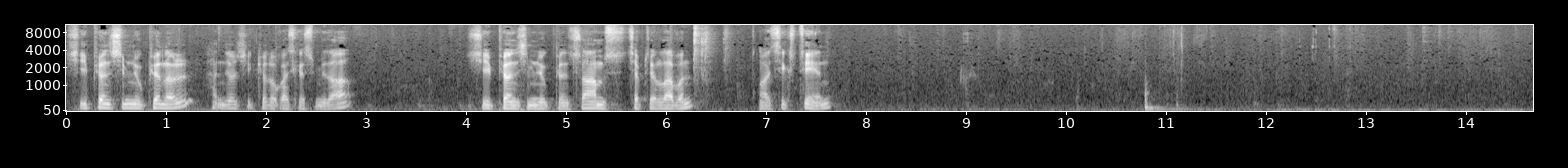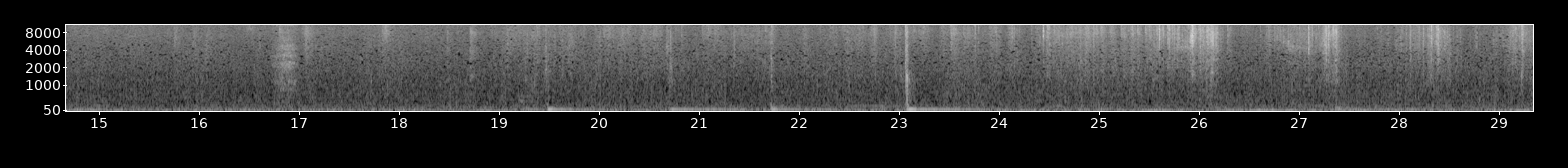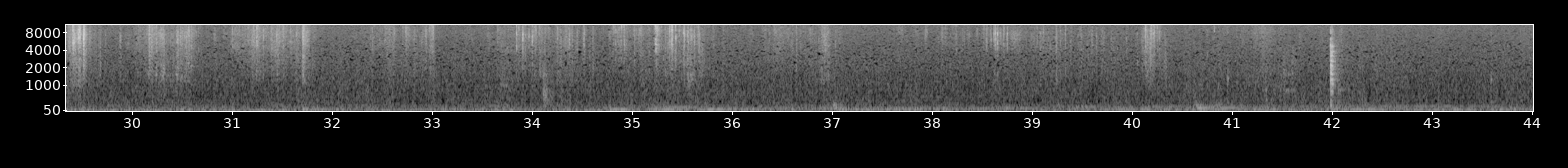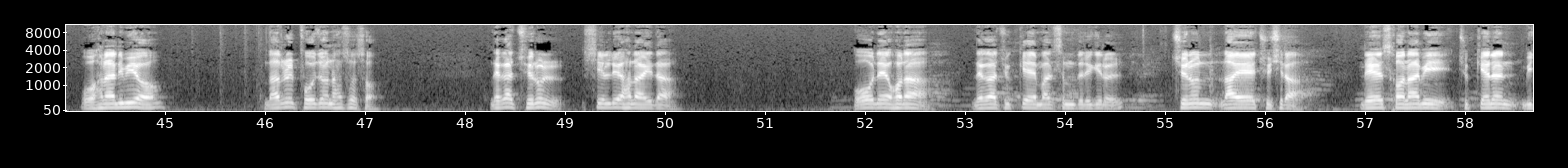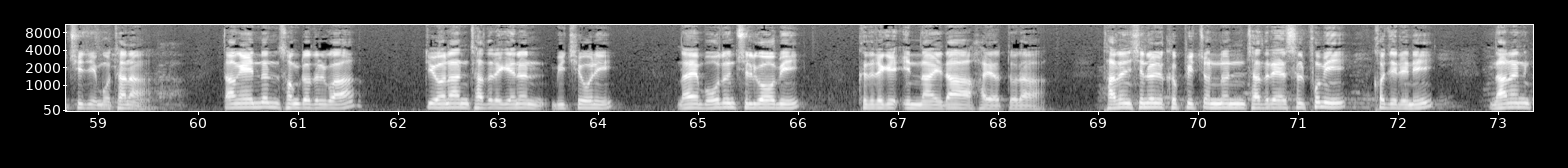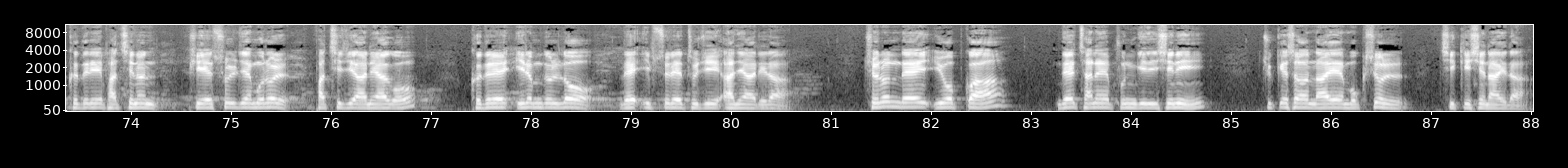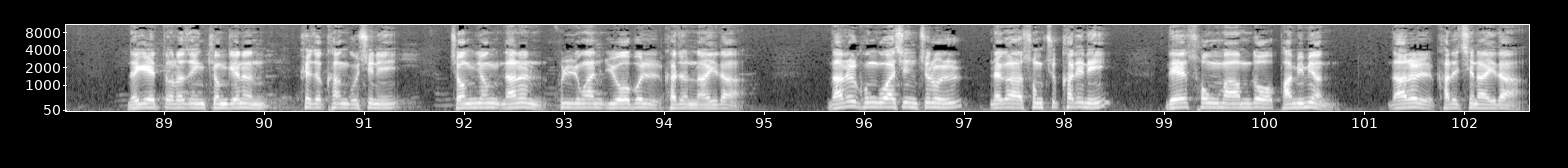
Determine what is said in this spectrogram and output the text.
시편 16편을 한 절씩 교독하시겠습니다. 시편 16편 Psalms chapter 11, uh, 16. 오 하나님이여 나를 보존하소서. 내가 주를 신뢰하나이다. 오 내 허나 내가 주께 말씀드리기를 주는 나의 주시라. 내 선함이 주께는 미치지 못하나. 땅에 있는 성도들과 뛰어난 자들에게는 미치오니 나의 모든 즐거움이 그들에게 있나이다 하였도다. 다른 신을 급히 쫓는 자들의 슬픔이 커지리니 나는 그들이 바치는 피의 술제물을 바치지 아니하고 그들의 이름들도 내 입술에 두지 아니하리라. 주는 내 유업과 내 잔의 분기이시니 주께서 나의 몫을 지키시나이다. 내게 떨어진 경계는 쾌적한 곳이니 정녕 나는 훌륭한 유업을 가졌나이다. 나를 공고하신 주를 내가 송축하리니 내 속마음도 밤이면 나를 가르치나이다.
